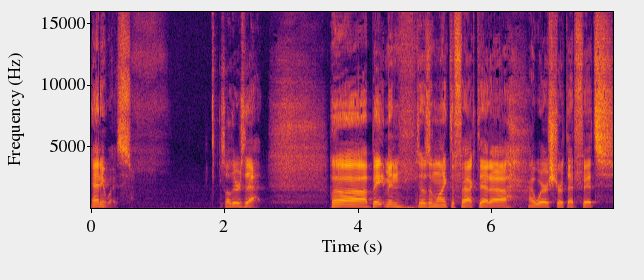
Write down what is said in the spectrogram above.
Anyways, so there's that. Uh, Bateman doesn't like the fact that uh, I wear a shirt that fits.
